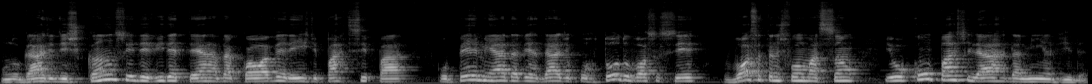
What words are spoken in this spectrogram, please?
Um lugar de descanso e de vida eterna, da qual havereis de participar, o permear da verdade por todo o vosso ser, vossa transformação e o compartilhar da minha vida.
